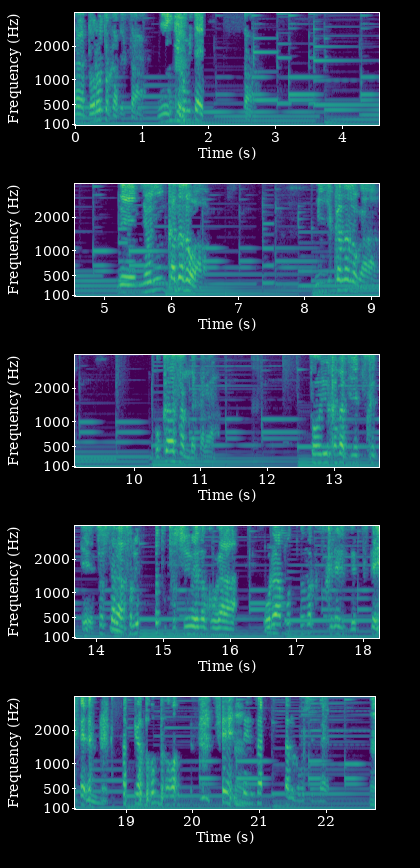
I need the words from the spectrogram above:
なんか泥とかでさ、人形みたいなさ、で、女人化なのは、身近なのが、お母さんだから、そういう形で作って、そしたらそれをちょっと年上の子が、俺はもっとうまく作れるぜっつって、うんがどんどん洗練されてたのかもしれない。う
